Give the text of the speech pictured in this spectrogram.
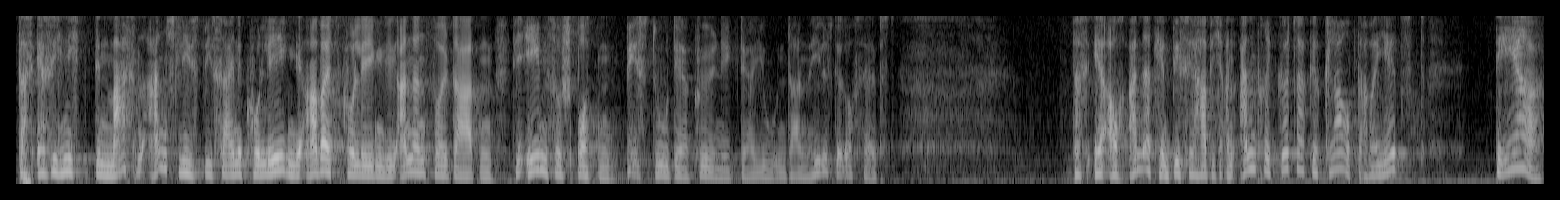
Dass er sich nicht den Massen anschließt wie seine Kollegen, die Arbeitskollegen, die anderen Soldaten, die ebenso spotten. Bist du der König der Juden? Dann hilf dir doch selbst. Dass er auch anerkennt, bisher habe ich an andere Götter geglaubt, aber jetzt, der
